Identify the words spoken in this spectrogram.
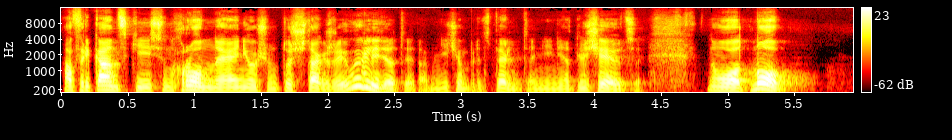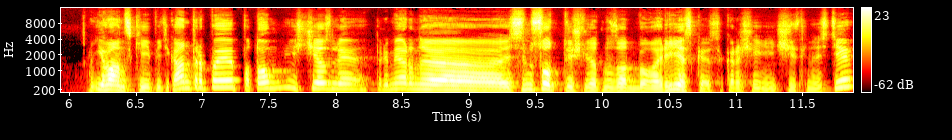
африканские синхронные, они, в общем, точно так же и выглядят, и там ничем принципиально они не отличаются. Вот, но Иванские пятикантропы потом исчезли. Примерно 700 тысяч лет назад было резкое сокращение численности.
